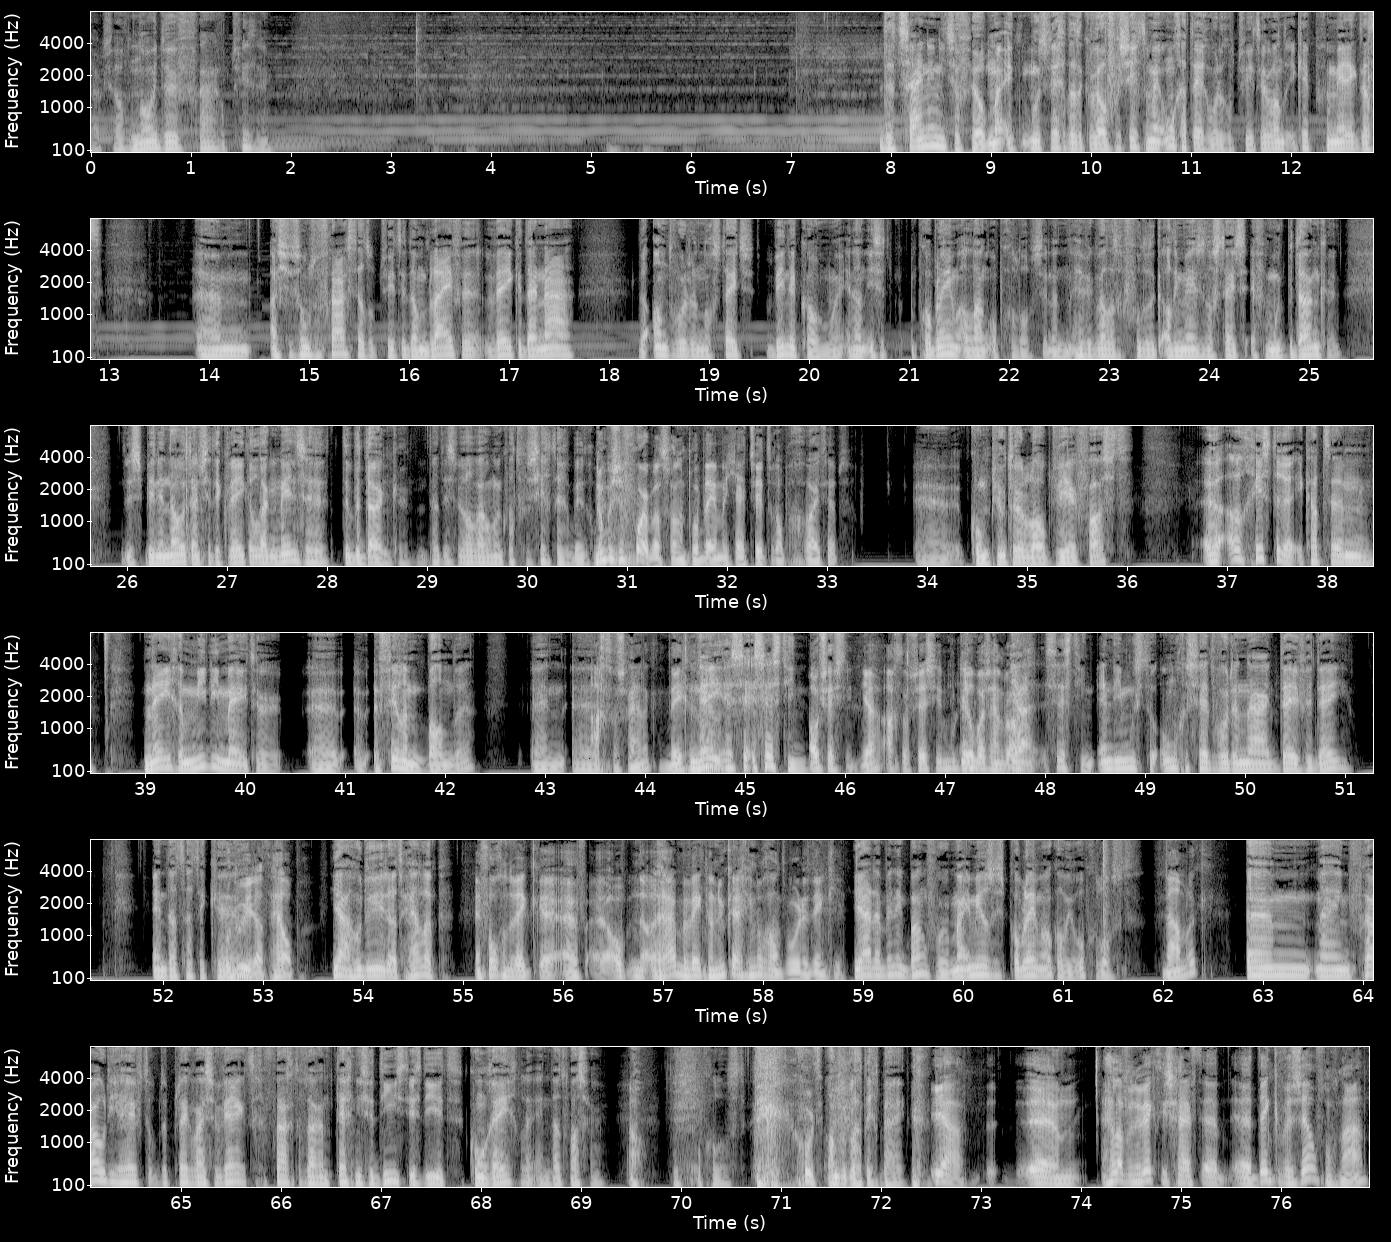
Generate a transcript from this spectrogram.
Zou ik zelf nooit durven vragen op Twitter. Dat zijn er niet zoveel. Maar ik moet zeggen dat ik er wel voorzichtig mee omga tegenwoordig op Twitter. Want ik heb gemerkt dat um, als je soms een vraag stelt op Twitter... dan blijven weken daarna de antwoorden nog steeds binnenkomen. En dan is het probleem al lang opgelost. En dan heb ik wel het gevoel dat ik al die mensen nog steeds even moet bedanken. Dus binnen no time zit ik wekenlang mensen te bedanken. Dat is wel waarom ik wat voorzichtiger ben geworden. Noem eens een voorbeeld van een probleem dat jij Twitter opgegooid hebt. Uh, computer loopt weer vast. Uh, oh, gisteren, ik had um, 9 mm uh, filmbanden. En, uh, Acht waarschijnlijk? 9 nee, 16. Oh, 16. Ja, 8 of 16 moet deelbaar zijn door Ja, 16. En die moesten omgezet worden naar DVD. En dat had ik... hoe doe je dat? Help. Ja, hoe doe je dat? Help. En volgende week, uh, uh, ruim een week naar nu, krijg je nog antwoorden, denk je? Ja, daar ben ik bang voor. Maar inmiddels is het probleem ook alweer opgelost. Namelijk? Um, mijn vrouw die heeft op de plek waar ze werkt gevraagd of daar een technische dienst is die het kon regelen. En dat was er. Oh. Dus opgelost. Goed. Antwoord lag dichtbij. Ja. Um, Hella van Uwek die schrijft, uh, denken we zelf nog na?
